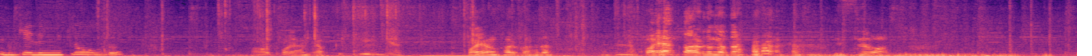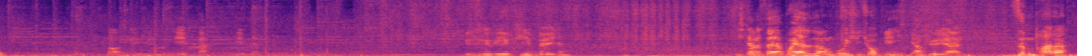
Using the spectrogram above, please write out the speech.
Bu gelinlikli oldu. Abi bayan yaptık diyorum ya. Bayan kardan adam. Bayan kardan adam. İsme bak. Şu anda yüzünü yıka. Yeter. Yüzünü bir yıkayayım böyle. İşte mesela bu adam bu işi çok iyi yapıyor yani. Zımpara.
